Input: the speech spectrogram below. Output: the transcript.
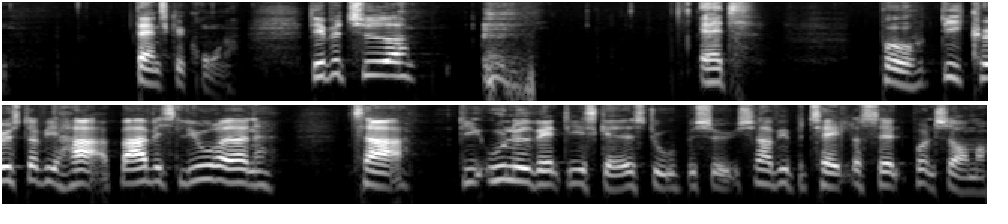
3-4.000 danske kroner. Det betyder, at på de kyster, vi har, bare hvis livredderne tager de unødvendige skadestuebesøg, så har vi betalt os selv på en sommer.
